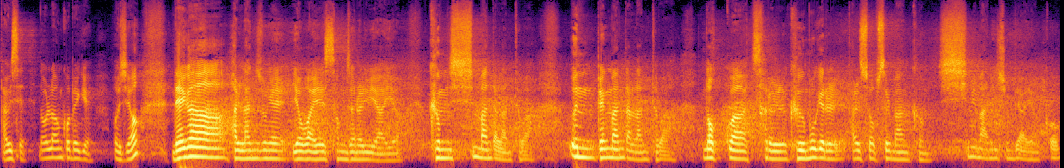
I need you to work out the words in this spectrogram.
다윗의 놀라운 고백이에요. 뭐죠? 내가 환란 중에 여호와의 성전을 위하여 금 10만 달란트와 은 100만 달란트와 녹과 철을 그 무게를 달 수 없을 만큼 심히 많이 준비하였고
